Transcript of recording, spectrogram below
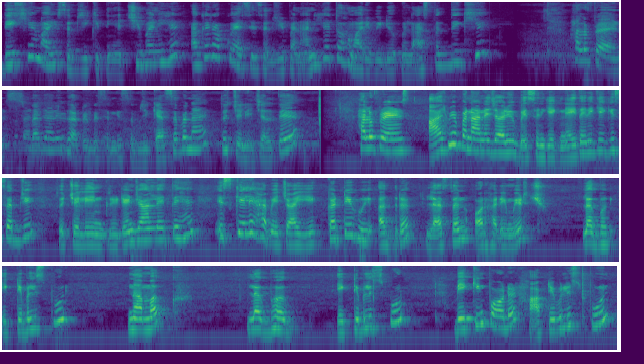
देखिए हमारी सब्ज़ी कितनी अच्छी बनी है। अगर आपको ऐसी सब्ज़ी बनानी है तो हमारी वीडियो को लास्ट तक देखिए। हेलो फ्रेंड्स मैं जा रही हूँ घर पे बेसन की सब्ज़ी कैसे बनाएँ? तो चलिए चलते हैं। हेलो फ्रेंड्स आज मैं बनाने जा रही हूँ बेसन की एक नई तरीके की सब्ज़ी। तो चलिए इंग्रेडिएंट जान लेते हैं। इसके लिए हमें चाहिए कटी हुई अदरक लहसुन और हरी मिर्च लगभग एक टेबल स्पून नमक लगभग एक tablespoon baking powder half tablespoon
